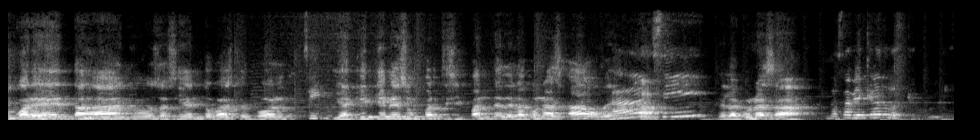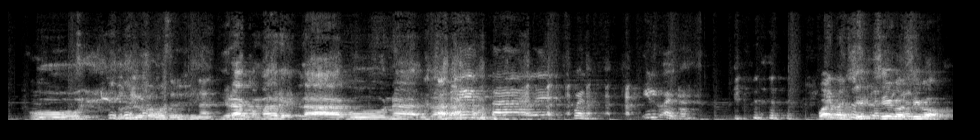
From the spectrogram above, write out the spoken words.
entrenan. 40 años haciendo básquetbol. Sí. Y aquí tienes un participante de Lagunas A o B. Ah, Ah. sí. De Lagunas A. No sabía que eran los que. Uh, Domingo vamos a semifinal. mira, comadre, Lagunas. La- Mentales. Bueno, y luego. Bueno, ¿Qué más sí- sigo, sigo.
